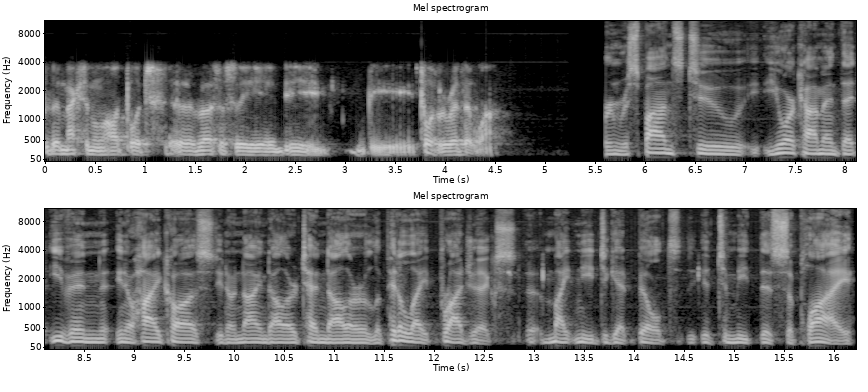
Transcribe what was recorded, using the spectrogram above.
to the maximum output uh, versus the, the the total reservoir in response to your comment that even you know high cost you know nine dollar ten dollar lepidolite projects uh, might need to get built to meet this supply.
